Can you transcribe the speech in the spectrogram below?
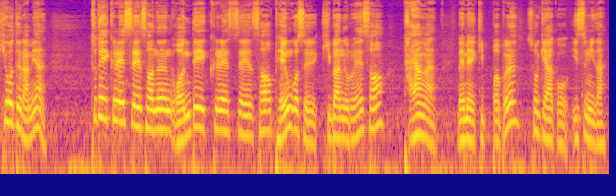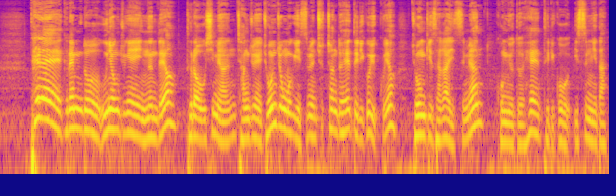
키워드라면 투데이 클래스에서는 원데이 클래스에서 배운 것을 기반으로 해서 다양한 매매 기법을 소개하고 있습니다. 텔레그램도 운영 중에 있는데요. 들어오시면 장중에 좋은 종목이 있으면 추천도 해드리고 있고요. 좋은 기사가 있으면 공유도 해드리고 있습니다.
